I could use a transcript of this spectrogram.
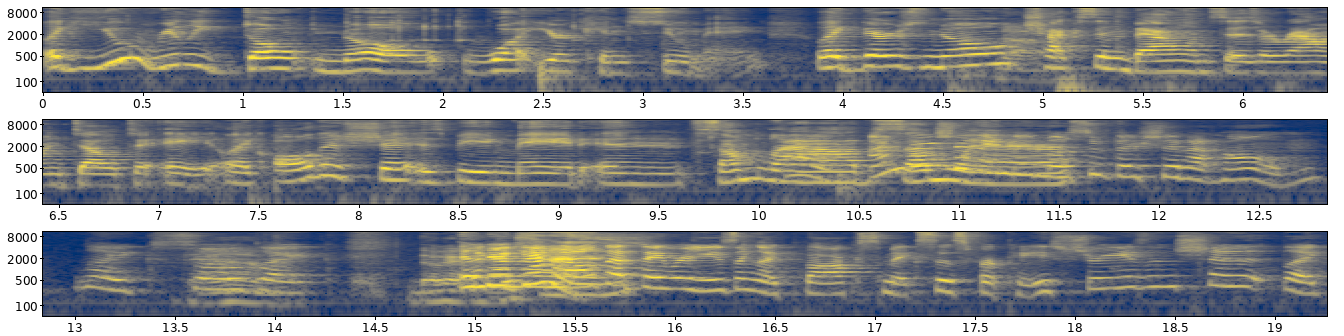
Like you really don't know what you're consuming. Like there's no, No. checks and balances around Delta 8. Like all this shit is being made in some lab I'm somewhere. sure they made most of their shit at home. Like so Damn. like Okay. And like I again- didn't know that they were using like box mixes for pastries and shit. Like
